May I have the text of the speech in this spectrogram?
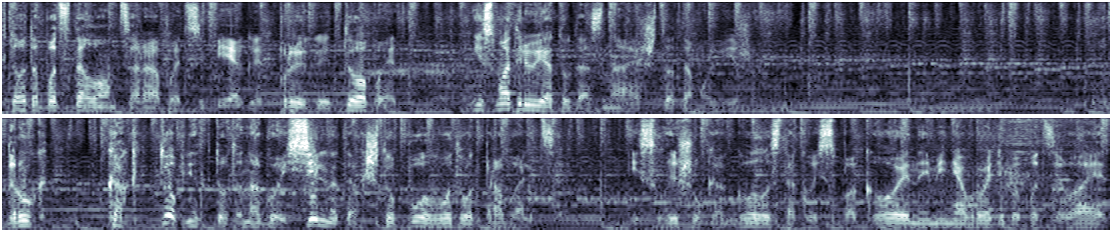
кто-то под столом царапается, бегает, прыгает, топает. Не смотрю я туда, зная, что там увижу. Вдруг как топнет кто-то ногой, сильно так, что пол вот-вот провалится. И слышу, как голос такой спокойный меня вроде бы подзывает,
